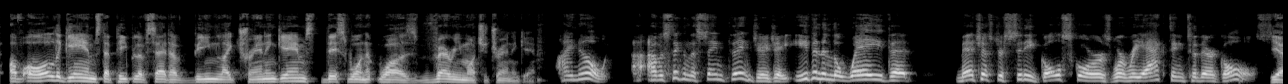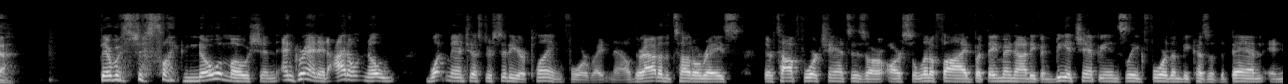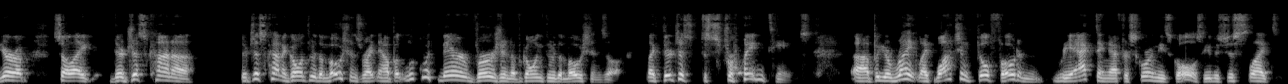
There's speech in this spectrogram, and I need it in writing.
Of all the games that people have said have been like training games, this one was very much a training game. I know. I was thinking the same thing, JJ. Even in the way that Manchester City goal scorers were reacting to their goals. Yeah. There was just like no emotion. And granted, I don't know what Manchester City are playing for right now. They're out of the title race. Their top four chances are, are solidified, but they may not even be a Champions League for them because of the ban in Europe. So like they're just kind of they're just kind of going through the motions right now. But look what their version of going through the motions are. Like they're just destroying teams. Uh, but you're right. Like watching Phil Foden reacting after scoring these goals, he was just like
